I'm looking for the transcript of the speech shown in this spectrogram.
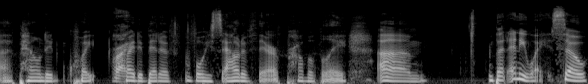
uh, pounded quite Right. quite a bit of voice out of there, probably. Um, but anyway, so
